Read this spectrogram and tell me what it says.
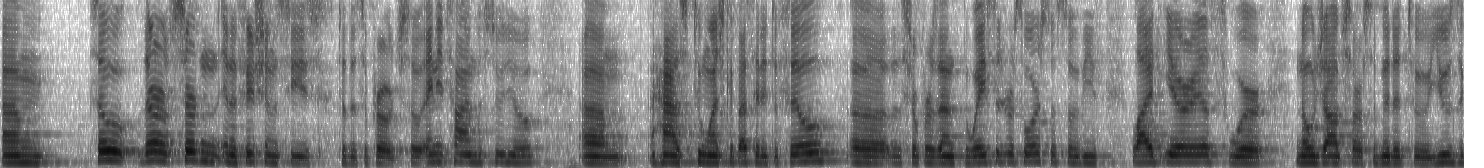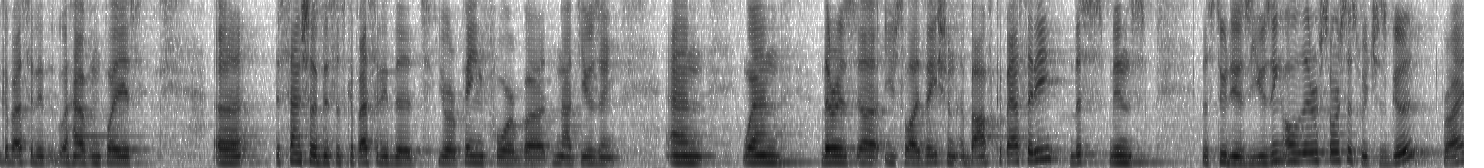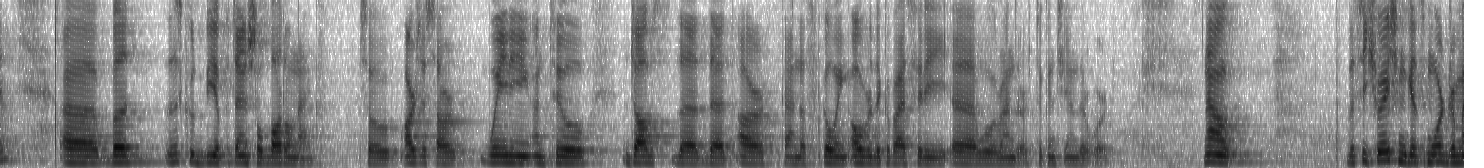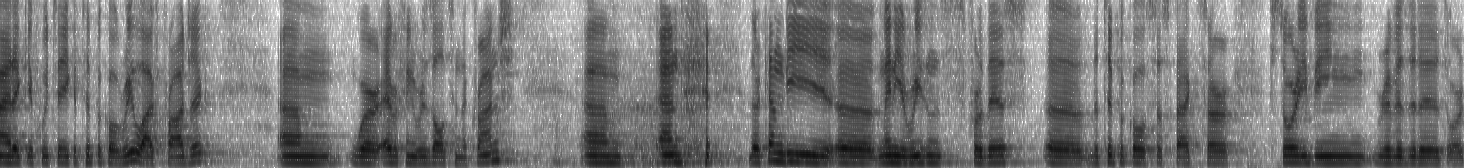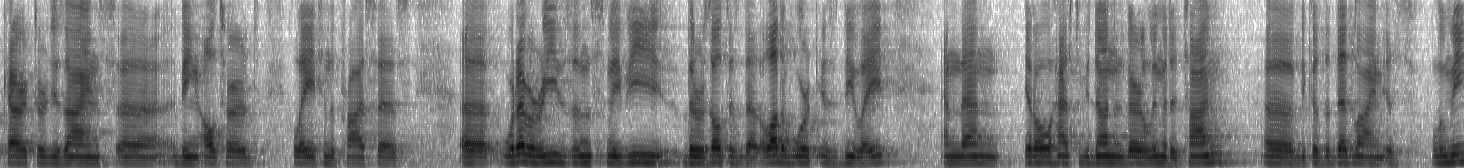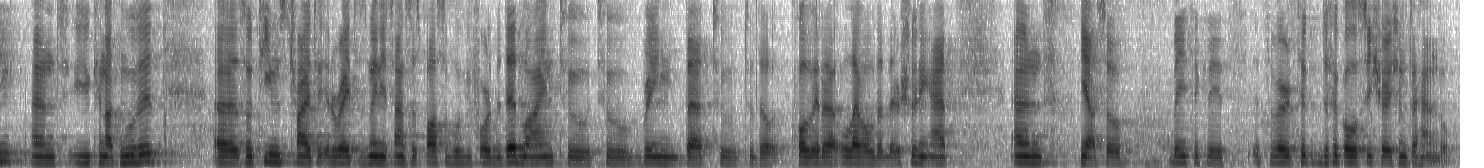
Um, so there are certain inefficiencies to this approach. So anytime the studio um, has too much capacity to fill. Uh, this represents the wasted resources, so these light areas where no jobs are submitted to use the capacity that we have in place. Uh, essentially, this is capacity that you're paying for but not using. And when there is uh, utilization above capacity, this means the studio is using all their resources, which is good, right? Uh, but this could be a potential bottleneck. So artists are waiting until jobs that, that are kind of going over the capacity uh, will render to continue their work. Now, the situation gets more dramatic if we take a typical real life project um, where everything results in a crunch. Um, and there can be uh, many reasons for this. Uh, the typical suspects are story being revisited or character designs uh, being altered late in the process uh, whatever reasons may be, the result is that a lot of work is delayed, and then it all has to be done in very limited time uh, because the deadline is looming and you cannot move it. Uh, so teams try to iterate as many times as possible before the deadline to, to bring that to, to the quality level that they're shooting at. And yeah, so basically it's, it's a very difficult situation to handle.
